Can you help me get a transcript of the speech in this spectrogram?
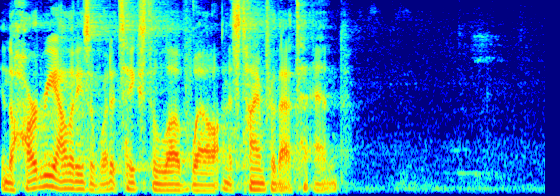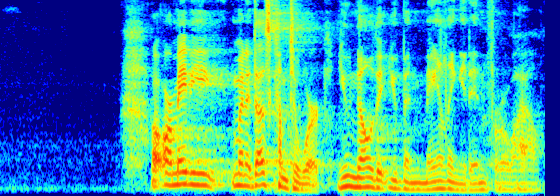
in the hard realities of what it takes to love well, and it's time for that to end. Or maybe when it does come to work, you know that you've been mailing it in for a while.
